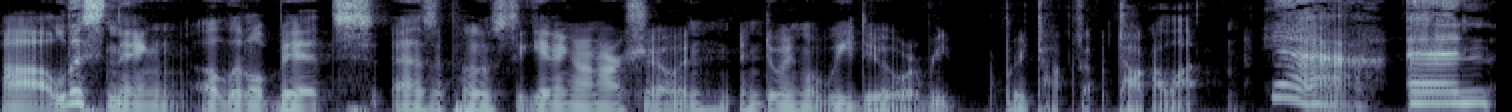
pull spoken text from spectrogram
uh, listening a little bit as opposed to getting on our show and, and doing what we do, where we we talk talk a lot. Yeah, and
